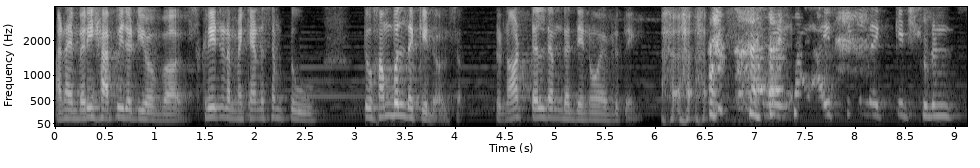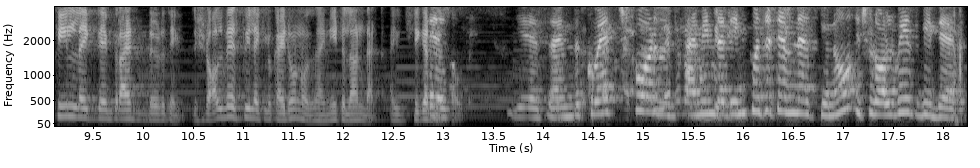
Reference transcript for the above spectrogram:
And I'm very happy that you have uh, created a mechanism to to humble the kid also to not tell them that they know everything. so I, I feel like kids shouldn't feel like they've grabbed everything. They should always be like, look, I don't know. I need to learn that. I figured this out. Yes. yes i'm the quest for i mean that inquisitiveness you know it should always be there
